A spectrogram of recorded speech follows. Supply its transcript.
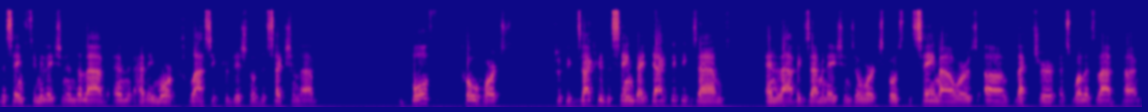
the same stimulation in the lab and had a more classic traditional dissection lab. Both cohorts took exactly the same didactic exams and lab examinations and were exposed to the same hours of lecture as well as lab time.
